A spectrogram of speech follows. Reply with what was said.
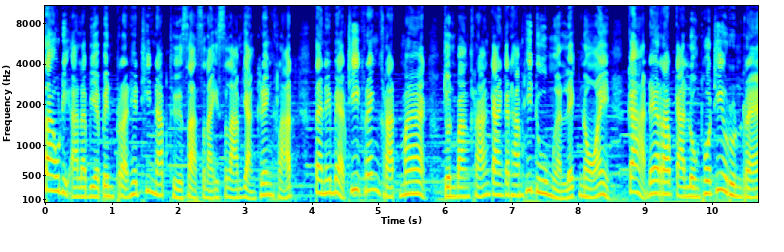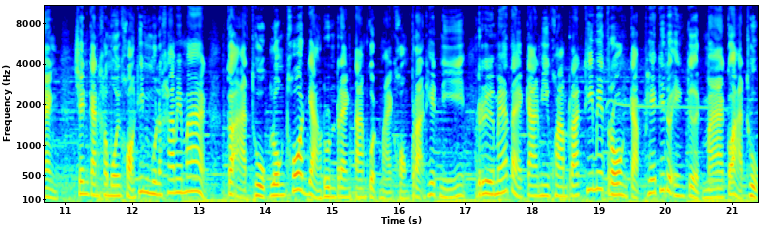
ซาอุดิอาระเบียเป็นประเทศที่นับถือศาสนาอิสลามอย่างเคร่งครัด แต่ในแบบที่เคร่งครัดมาก จนบางครั้งการกระทำที่ดูเหมือนเล็กน้อย ก็อาจได้รับการลงโทษที่รุนแรง เช่นการขโมยของที่มีมูลค่าไม่มาก ก็อาจถูกลงโทษอย่างรุนแรงตามกฎหมายของประเทศนี้ หรือแม้แต่การมีความรักที่ไม่ตรงกับเพศที่ตัวเองเกิดมา ก็อาจถูก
